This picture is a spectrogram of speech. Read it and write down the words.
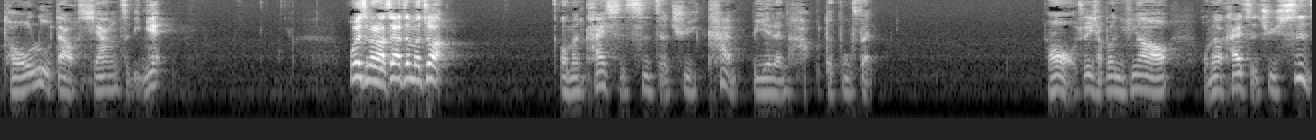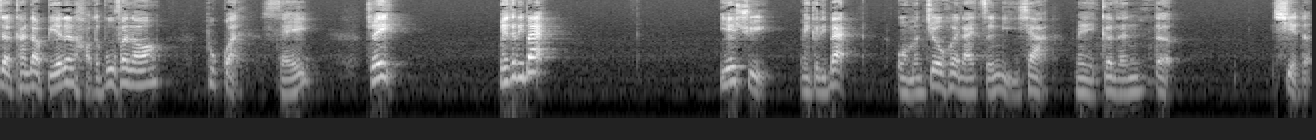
投入到箱子里面。为什么老师要这么做？我们开始试着去看别人好的部分。哦，所以小朋友你听到哦，我们要开始去试着看到别人好的部分哦，不管谁。所以每个礼拜。也许每个礼拜我们就会来整理一下每个人的写的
